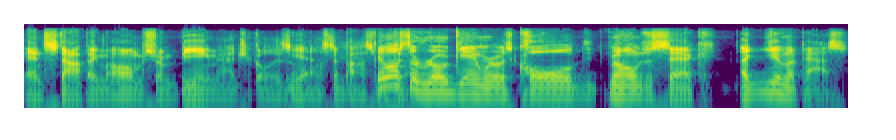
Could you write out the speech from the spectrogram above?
and stopping Mahomes from being magical is Yeah. almost impossible. They lost too. a road game where it was cold. Mahomes was sick. I give him a pass.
